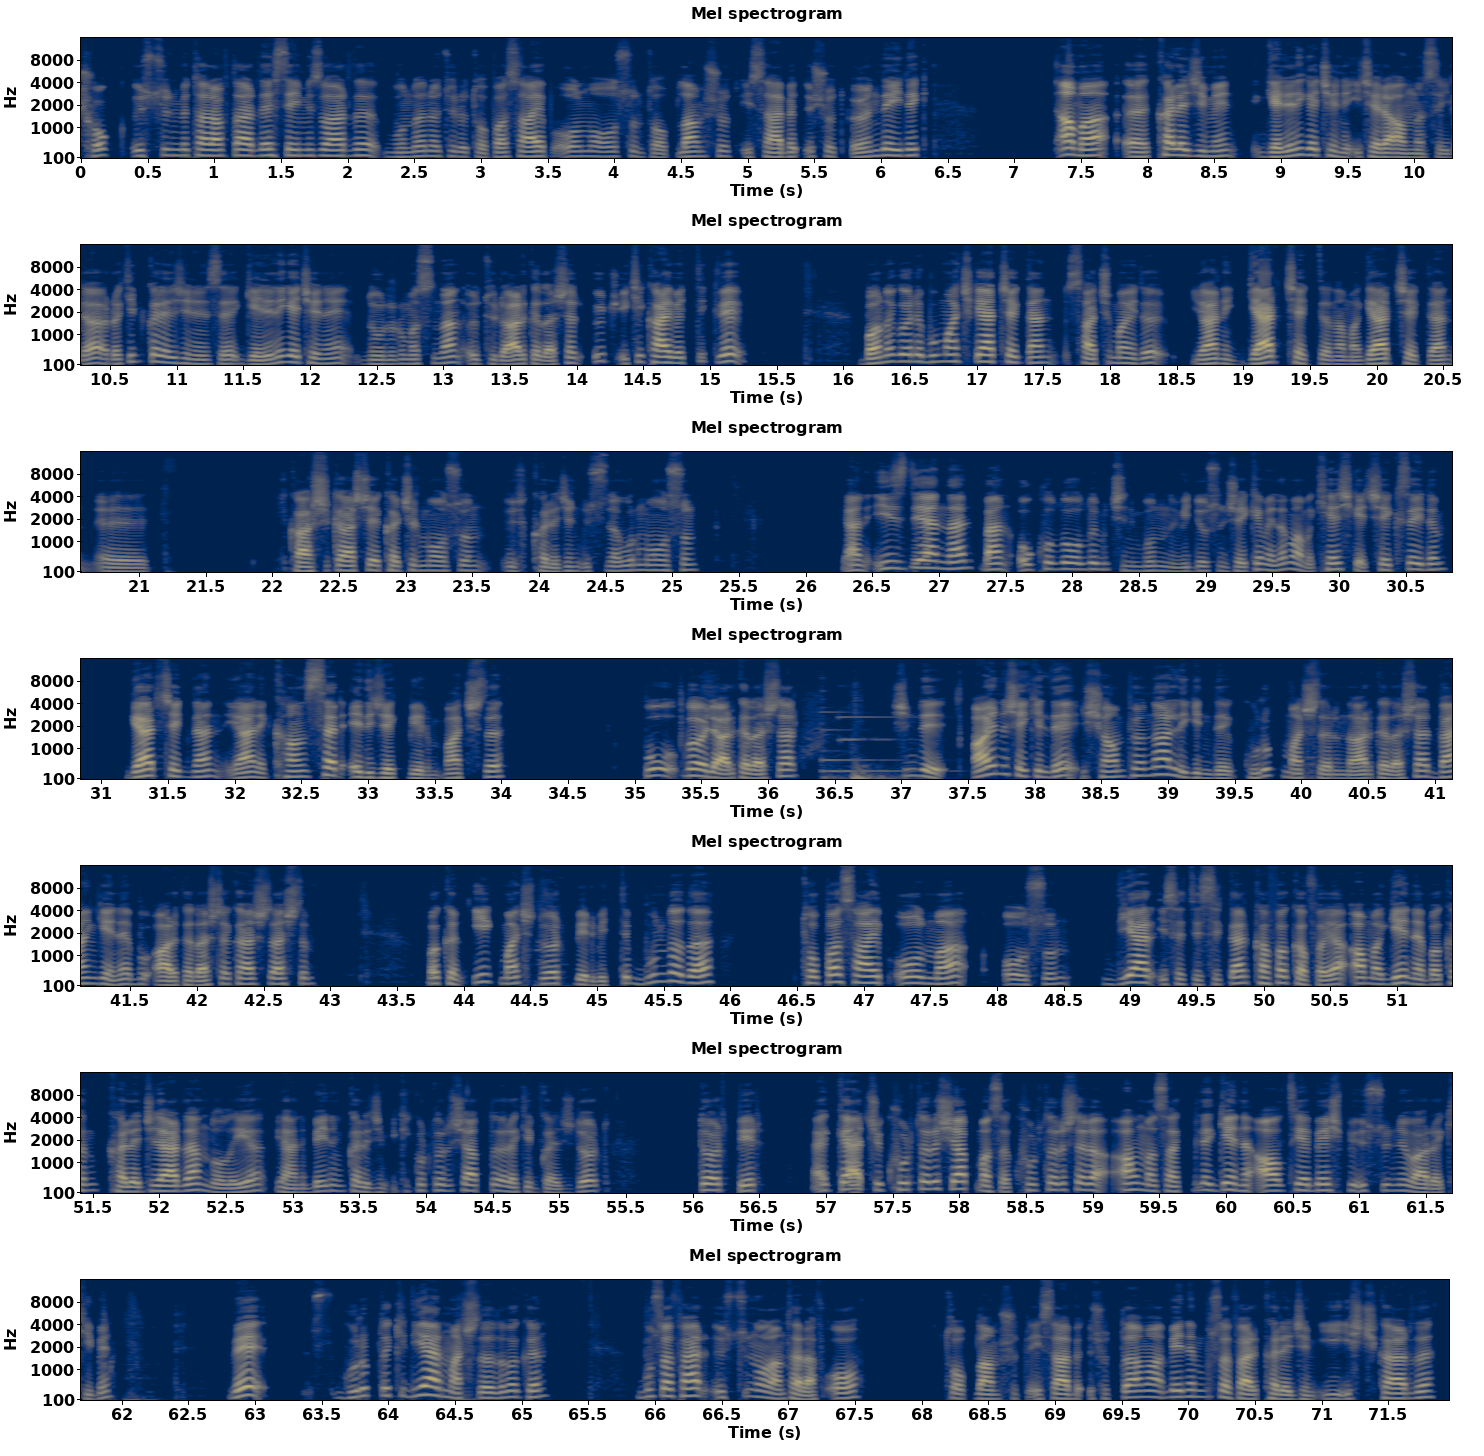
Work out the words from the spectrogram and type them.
Çok üstün bir taraftar desteğimiz vardı. Bundan ötürü topa sahip olma olsun, toplam şut, isabetli şut öndeydik. Ama e, kalecimin geleni geçeni içeri almasıyla rakip kalecinin ise geleni geçeni durdurmasından ötürü arkadaşlar 3-2 kaybettik ve bana göre bu maç gerçekten saçmaydı. Yani gerçekten ama gerçekten e, karşı karşıya kaçırma olsun, üst, kalecinin üstüne vurma olsun. Yani izleyenler ben okulda olduğum için bunun videosunu çekemedim ama keşke çekseydim. Gerçekten yani kanser edecek bir maçtı. Bu böyle arkadaşlar. Şimdi aynı şekilde Şampiyonlar Ligi'nde grup maçlarında arkadaşlar ben gene bu arkadaşla karşılaştım. Bakın ilk maç 4-1 bitti. Bunda da topa sahip olma olsun. Diğer istatistikler kafa kafaya ama gene bakın kalecilerden dolayı yani benim kalecim 2 kurtarış yaptı, rakip kaleci 4. 4-1. Ha, gerçi kurtarış yapmasa, kurtarışları almasak bile gene 6'ya 5 bir üstünlüğü var rakibin. Ve gruptaki diğer maçlarda da bakın. Bu sefer üstün olan taraf o. Toplam şut ve isabetli şutta ama benim bu sefer kalecim iyi iş çıkardı.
